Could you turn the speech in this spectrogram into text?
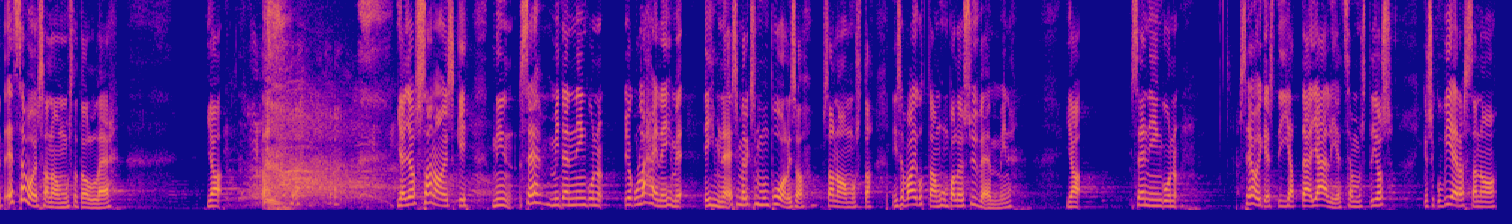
Että et sä voi sanoa musta tolleen. Ja, ja jos sanoiskin, niin se, miten niin kun joku läheinen ihminen, esimerkiksi mun puoliso sanoo musta, niin se vaikuttaa muhun paljon syvemmin. Ja se, niin kun, se oikeasti jättää jäljet semmoista, jos, jos joku vieras sanoo,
